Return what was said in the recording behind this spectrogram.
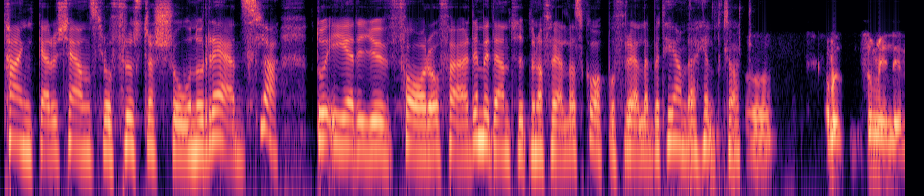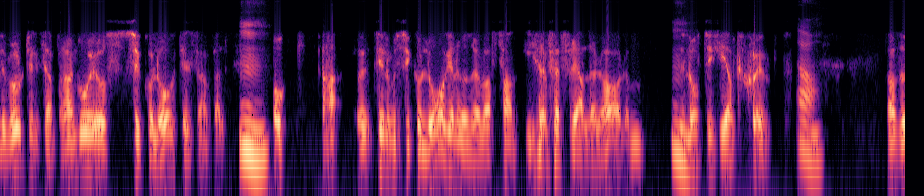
tankar och känslor, frustration och rädsla, då är det ju fara och färde med den typen av föräldraskap och föräldrabeteende, helt klart. Ja. Ja, som min lillebror till exempel, han går ju hos psykolog till exempel. Mm. Och han, till och med psykologen undrar vad fan är det för föräldrar du har? De, Det Mm. låter ju helt sjukt. Ja. Alltså,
